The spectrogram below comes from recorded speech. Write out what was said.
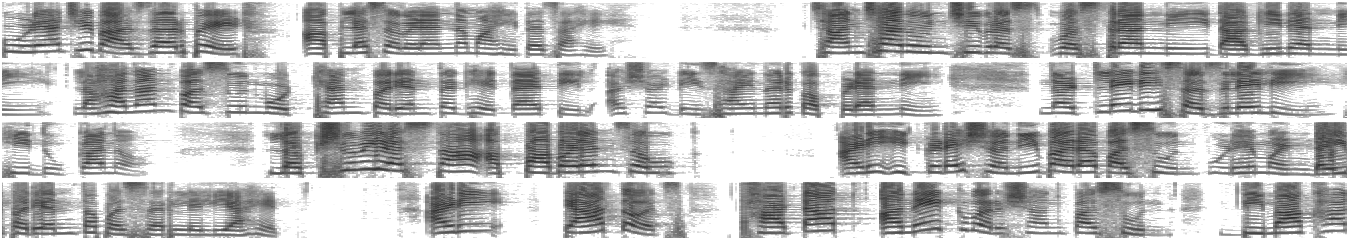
पुण्याची बाजारपेठ आपल्या सगळ्यांना माहीतच आहे. छान छान उंची व्रस वस्त्रांनी दागिन्यांनी लहानांपासून मोठ्यांपर्यंत घेता येतील अशा डिझायनर कपड्यांनी नटलेली सजलेली ही दुकानं. लक्ष्मी रस्ता अप्पाबळन चौक आणि इकडे शनिवारापासून पुढे मंडईपर्यंत पसरलेली आहेत. आणि त्यातच थाटात अनेक वर्षांपासून दिमाखात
